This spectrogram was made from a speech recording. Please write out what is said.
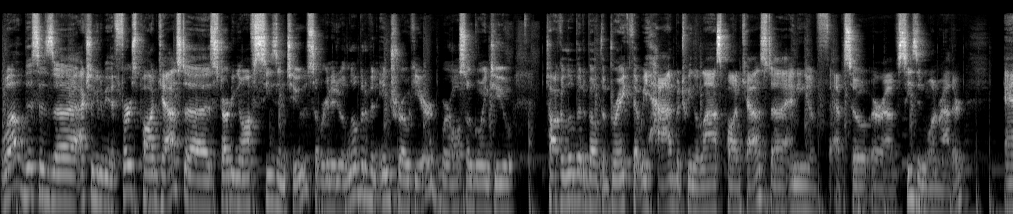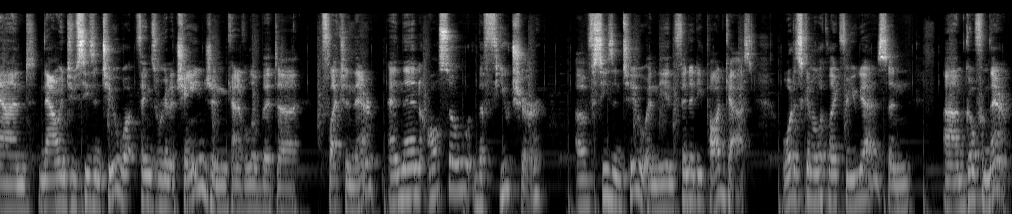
Well, this is uh, actually going to be the first podcast uh, starting off season two. So we're going to do a little bit of an intro here. We're also going to talk a little bit about the break that we had between the last podcast, uh, ending of episode or of season one rather, and now into season two. What things we're going to change and kind of a little bit uh, reflection there, and then also the future of season two and the Infinity podcast what it's going to look like for you guys and um, go from there.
